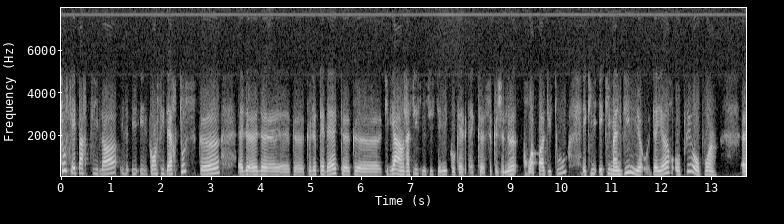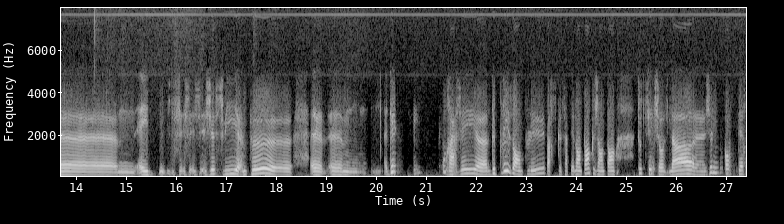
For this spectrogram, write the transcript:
tous ces partis-là, ils, considèrent tous que euh, le, Québec, que qu'il y a un racisme systémique au Québec, ce que je ne crois pas du tout et qui m'indigne d'ailleurs au plus haut point. Euh, et je, je, suis un peu euh, euh, euh découragée euh, de plus en plus parce que ça fait longtemps que j'entends toutes ces choses-là. Euh, je ne me considère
